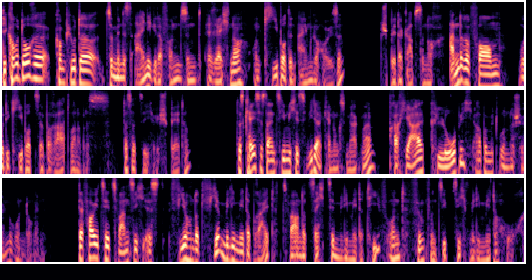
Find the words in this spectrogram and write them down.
Die Commodore-Computer, zumindest einige davon, sind Rechner und Keyboard in einem Gehäuse. Später gab es dann noch andere Formen, wo die Keyboards separat waren, aber das, das erzähle ich euch später. Das Case ist ein ziemliches Wiedererkennungsmerkmal, brachial, klobig, aber mit wunderschönen Rundungen. Der VIC 20 ist 404 mm breit, 216 mm tief und 75 mm hoch.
